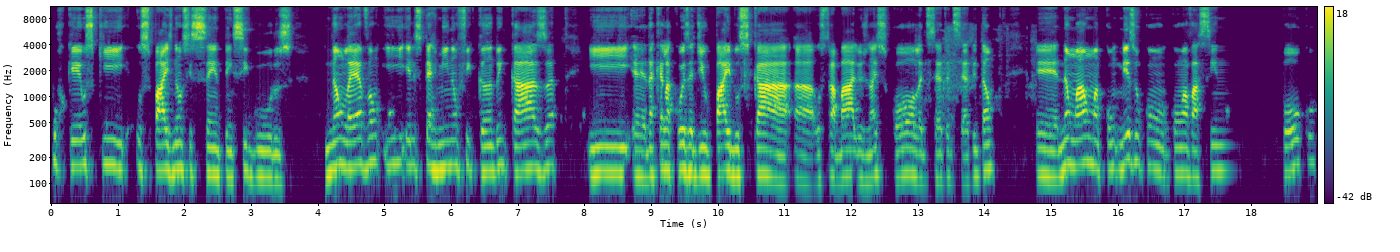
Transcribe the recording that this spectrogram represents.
porque os que os pais não se sentem seguros não levam e eles terminam ficando em casa e é, daquela coisa de o pai buscar uh, os trabalhos na escola, etc, etc. Então, é, não há uma, mesmo com, com a vacina pouco,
